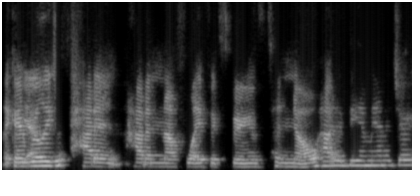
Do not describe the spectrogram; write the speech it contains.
Like I Yeah. really just hadn't had enough life experience to know how to be a manager.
